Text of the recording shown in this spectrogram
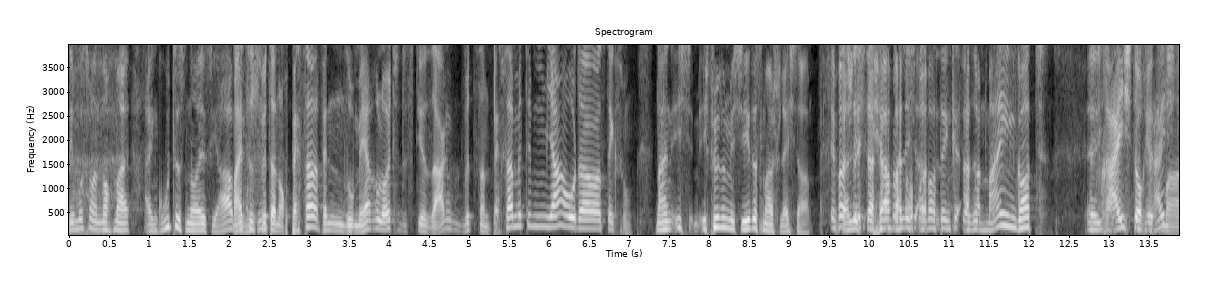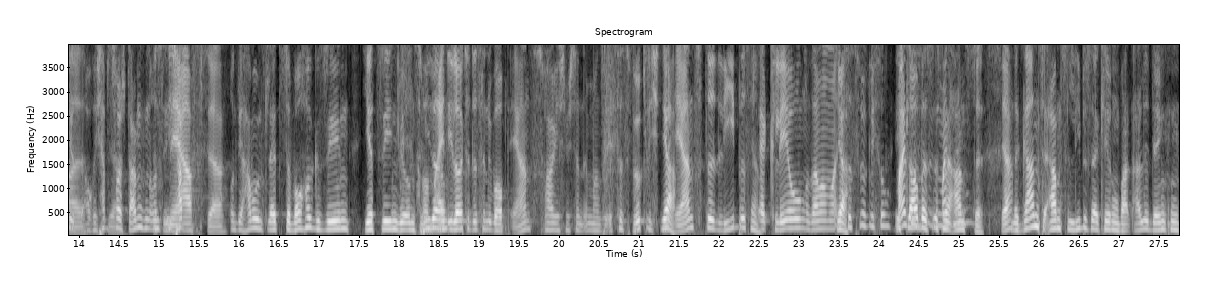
dem muss man noch mal ein gutes neues Jahr Meinst du, es wird dann auch besser, wenn so mehrere Leute das dir sagen, wird es dann besser mit dem Jahr oder was denkst du? Nein, ich, ich fühle mich jedes Mal schlechter. Immer weil schlechter. Ich, ja, weil ich einfach denke, also mein Gott. Es äh, reicht doch es jetzt reicht mal. jetzt auch. Ich habe es Ja. verstanden und Es ich hab, nervt, ja. Und wir haben uns letzte Woche gesehen. Jetzt sehen wir uns Aber wieder. meinen die Leute das denn überhaupt ernst, frage ich mich dann immer so. Ist das wirklich eine Ja. ernste Liebeserklärung, sagen wir mal? Ist das wirklich so? Ich Meinst du, glaube, es ist eine ernste, eine ganz ernste Liebeserklärung, weil alle denken,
